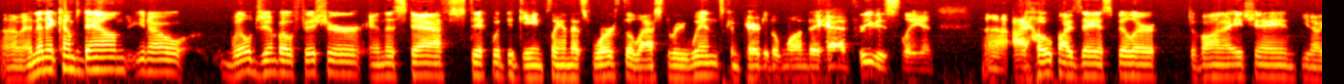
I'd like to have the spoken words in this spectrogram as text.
Um, and then it comes down, you know, will Jimbo Fisher and the staff stick with the game plan that's worked the last three wins compared to the one they had previously? And uh, I hope Isaiah Spiller – De'Von Achane, you know,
